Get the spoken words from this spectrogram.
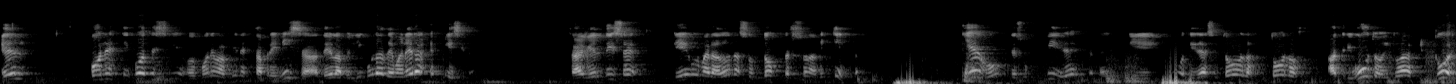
él pone esta hipótesis, o pone más bien esta premisa de la película de manera explícita. O sea, que él dice, Diego y Maradona son dos personas distintas. Diego de sus pibes y, y todos los, todos los atributos y todas las virtudes.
